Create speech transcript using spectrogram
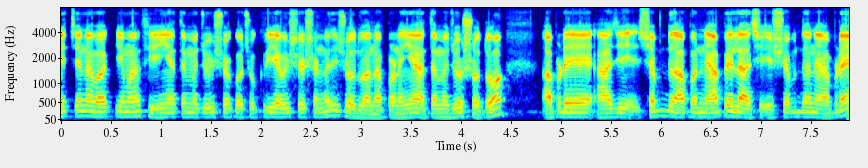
નીચેના વાક્યમાંથી, અહીંયા તમે જોઈ શકો છો ક્રિયા વિશેષણ નથી શોધવાના, પણ અહીંયા તમે જોશો તો આપણે આ જે શબ્દ આપણને આપેલા છે, એ શબ્દને આપણે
